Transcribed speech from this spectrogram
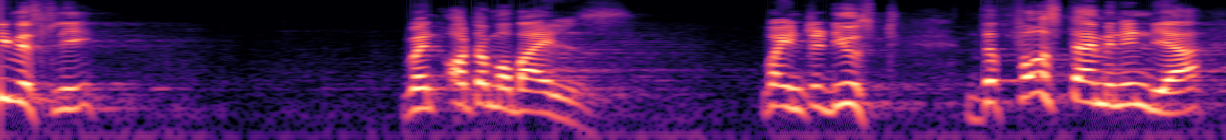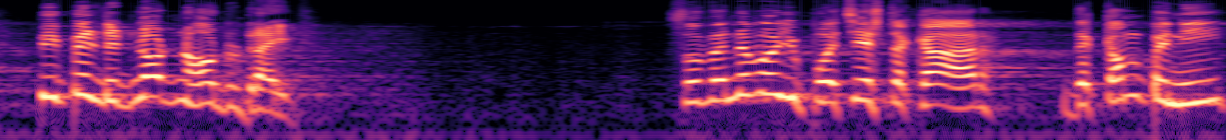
Previously, when automobiles were introduced, the first time in India, people did not know how to drive. So whenever you purchased a car, the company,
